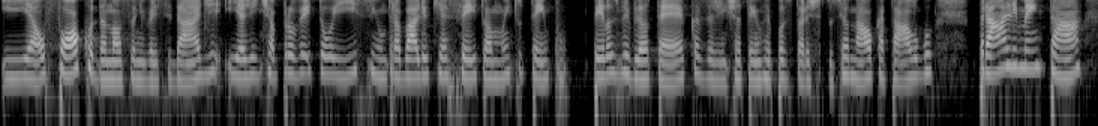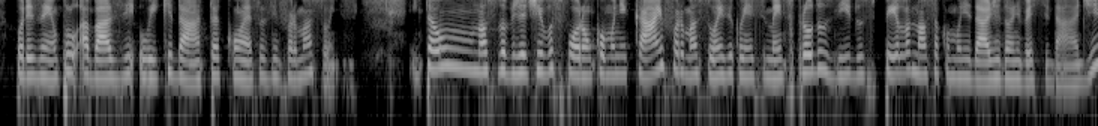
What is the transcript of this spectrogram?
e é o foco da nossa universidade, e a gente aproveitou isso em um trabalho que é feito há muito tempo pelas bibliotecas, a gente já tem um repositório institucional, catálogo, para alimentar, por exemplo, a base Wikidata com essas informações. Então, nossos objetivos foram comunicar informações e conhecimentos produzidos pela nossa comunidade da universidade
